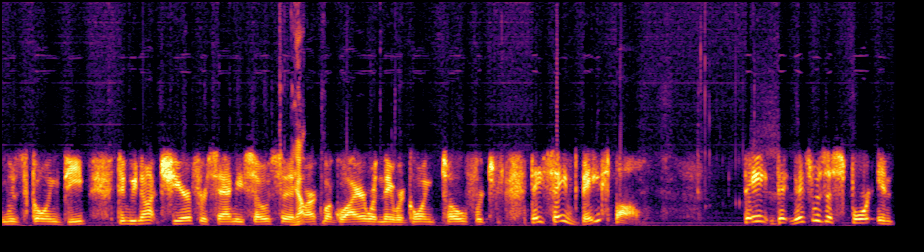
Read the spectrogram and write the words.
was going deep? Did we not cheer for Sammy Sosa and Yep. Mark McGwire when they were going toe for? T- they saved baseball. They, th this was a sport in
